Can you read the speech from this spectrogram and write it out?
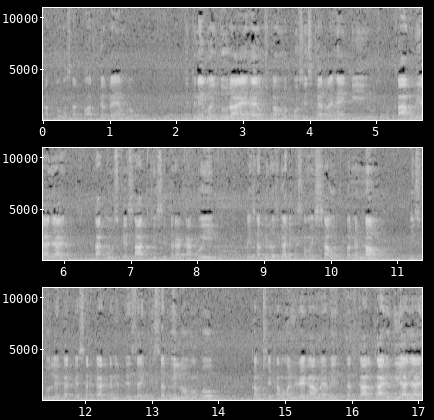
आप लोगों के साथ बात कर रहे हैं हम लोग। जितने मजदूर आए हैं, उसका हम लोग कोशिश कर रहे हैं कि उसको काम दिया जाए, ताकि उसके साथ किसी तरह का कोई ऐसा बेरोजगारी की समस्या उत्पन्न न हो। इसको लेकर के सरकार का निर्देश है कि सभी लोगों को कम से कम मनरेगा में अभी तत्काल कार्य दिया जाए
